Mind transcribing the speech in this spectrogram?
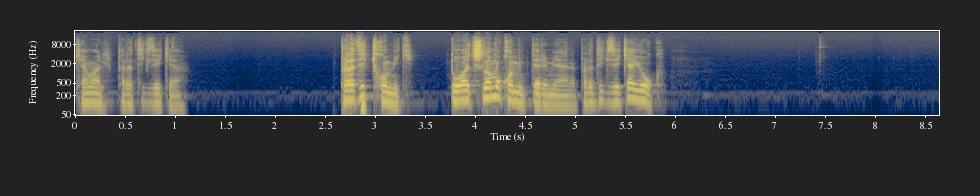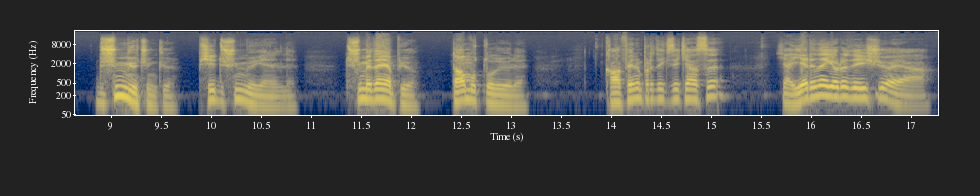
Kemal. Pratik zeka. Pratik komik. Doğaçlama komik derim yani. Pratik zeka yok. Düşünmüyor çünkü. Bir şey düşünmüyor genelde. Düşünmeden yapıyor. Daha mutlu oluyor öyle. Kahvenin pratik zekası ya yerine göre değişiyor ya.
